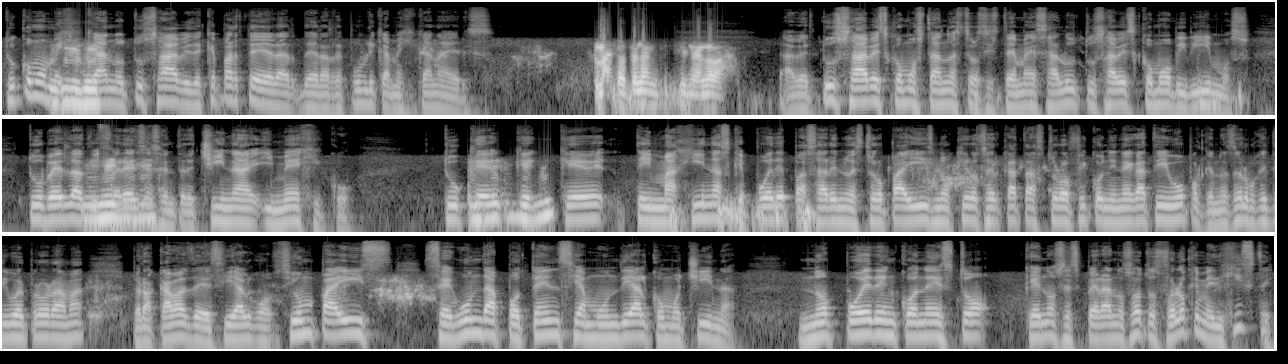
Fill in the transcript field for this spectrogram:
Tú como mexicano, tú sabes, ¿de qué parte de la, de la República Mexicana eres? Mazatlán, Sinaloa. A ver, tú sabes cómo está nuestro sistema de salud, tú sabes cómo vivimos, tú ves las diferencias entre China y México. ¿Tú qué, qué, qué, te imaginas que puede pasar en nuestro país? No quiero ser catastrófico ni negativo porque no es el objetivo del programa, pero acabas de decir algo. Si un país, segunda potencia mundial como China, no pueden con esto, ¿qué nos espera a nosotros? Fue lo que me dijiste.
